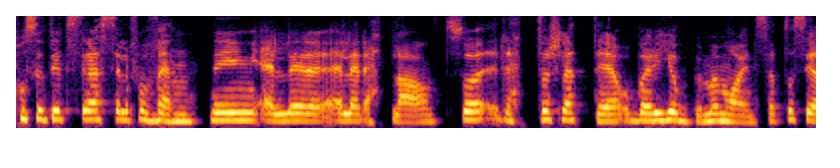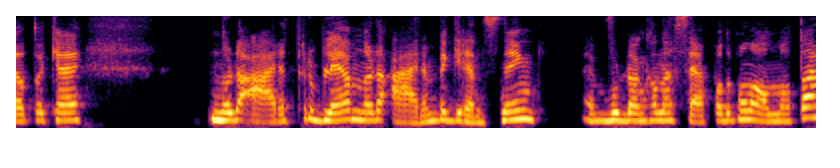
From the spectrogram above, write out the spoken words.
positivt stress eller forventning eller, eller, et eller annet. Så rett og slett det å bare jobbe med mindset og si at ok, når det er et problem, når det er en begrensning, hvordan kan jeg se på det på en annen måte?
